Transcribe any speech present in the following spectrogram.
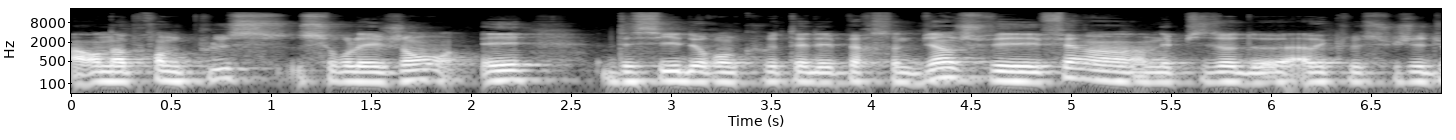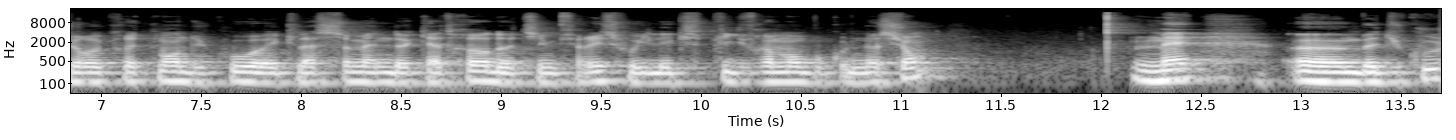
en apprendre plus sur les gens et d'essayer de recruter des personnes bien. Je vais faire un, épisode avec le sujet du recrutement, du coup, avec la semaine de 4 heures de Tim Ferriss, où il explique vraiment beaucoup de notions. Mais euh, bah, du coup,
